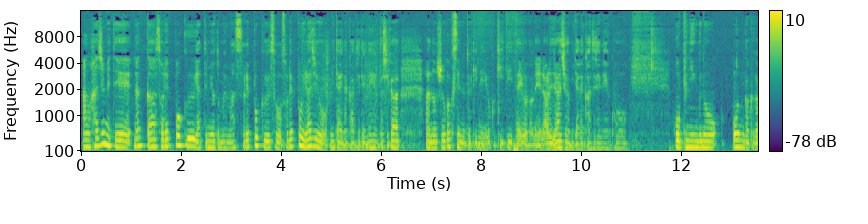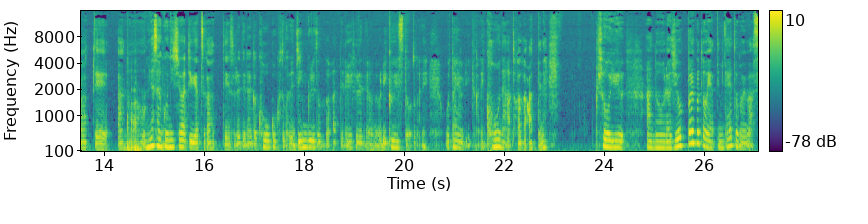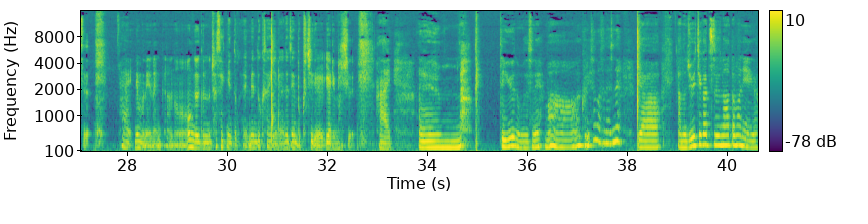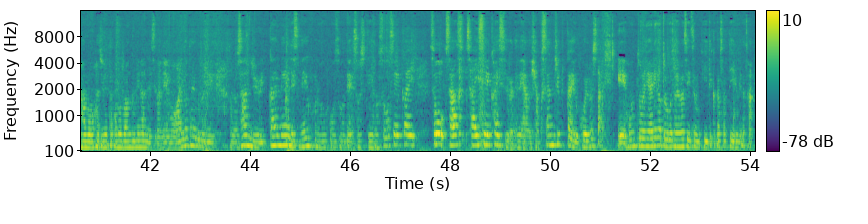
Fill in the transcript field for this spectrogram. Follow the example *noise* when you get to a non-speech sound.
あの初めてなんかそれっぽくやってみようと思います。それっぽくそうそれっぽいラジオみたいな感じでね私があの小学生の時ねよく聞いていたようなねラジオみたいな感じでねこうオープニングの音楽があって「あの皆さんこんにちは」っていうやつがあってそれでなんか広告とかねジングルとかがあってねそれであのリクエストとかねお便りとかねコーナーとかがあってねそういうあのラジオっぽいことをやってみたいと思います。はい、でもねなんかあの音楽の著作権とかねめんどくさいんでね全部口でやります。はいえー、っていうのもですねまあクリスマスですね。いやあの11月の頭にあの始めたこの番組なんですがねもうありがたいことにあの31回目ですねこの放送で。そしてあの総正回総再生回数がねあの130回を超えました、えー、本当にありがとうございます。いつも聞いてくださっている皆さん。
